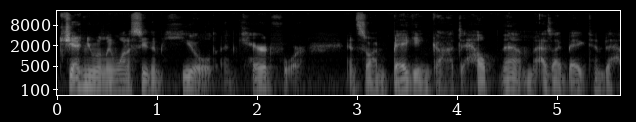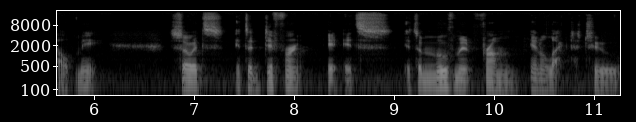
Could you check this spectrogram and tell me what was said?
genuinely want to see them healed and cared for. And so i'm begging god to help them as i begged him to help me. So it's it's a different it, it's it's a movement from intellect to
